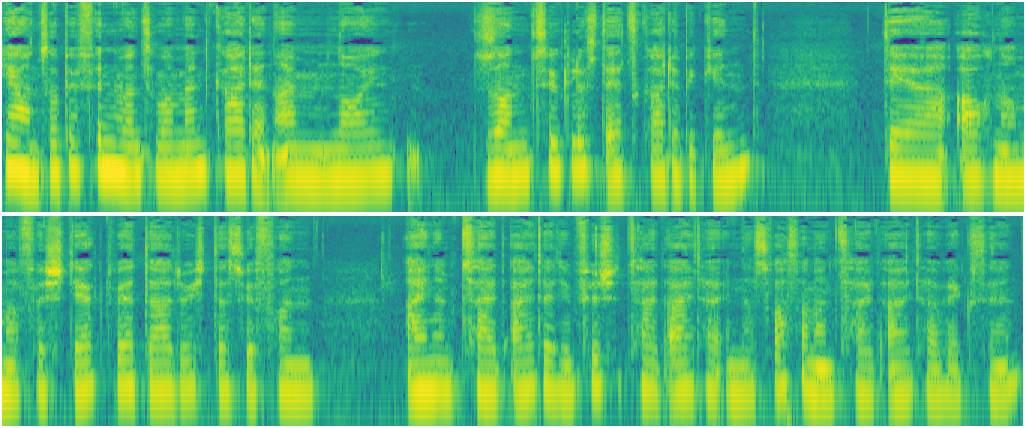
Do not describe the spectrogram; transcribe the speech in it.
Ja, und so befinden wir uns im Moment gerade in einem neuen Sonnenzyklus, der jetzt gerade beginnt, der auch nochmal verstärkt wird dadurch, dass wir von einem Zeitalter, dem Fischezeitalter, in das Wassermann-Zeitalter wechseln,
